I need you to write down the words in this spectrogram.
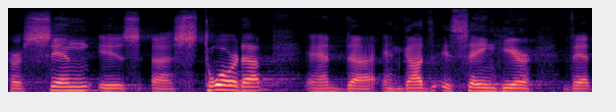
her sin is uh, stored up. And, uh, and God is saying here that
